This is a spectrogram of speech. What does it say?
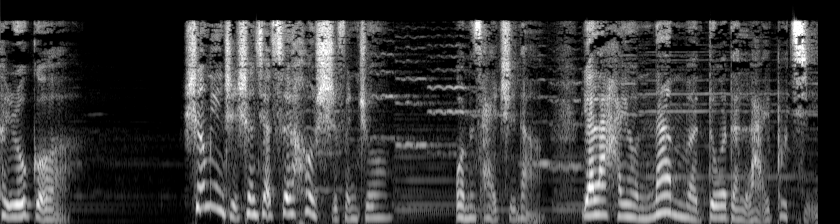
可如果生命只剩下最后十分钟，我们才知道。原来还有那么多的来不及，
